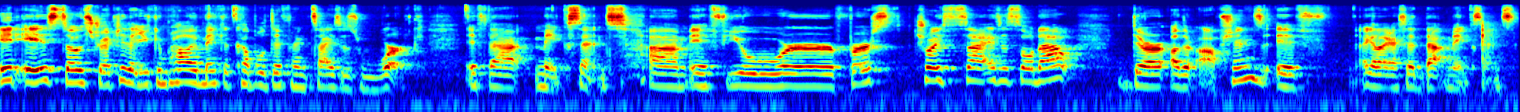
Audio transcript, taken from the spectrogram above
It is so stretchy that you can probably make a couple different sizes work if that makes sense. Um, if your first choice size is sold out there are other options. If like I said, that makes sense.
